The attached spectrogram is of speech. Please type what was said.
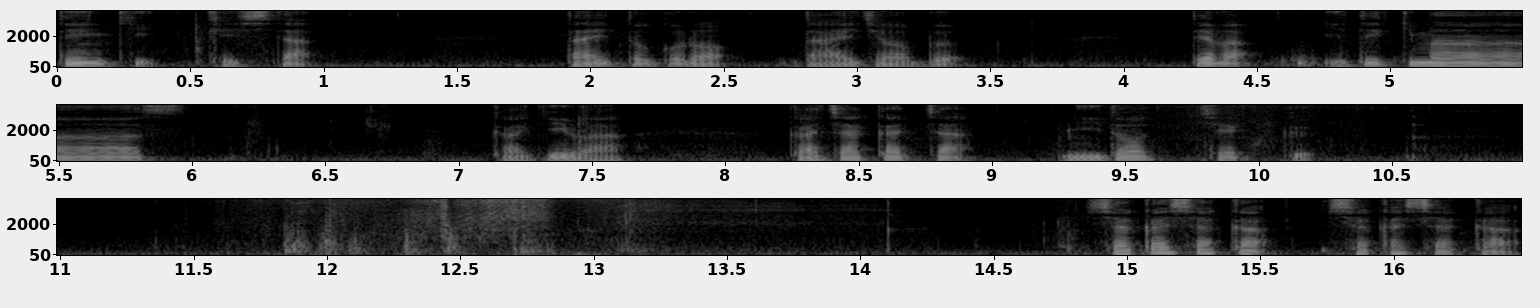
電気消した。台所大丈夫。では行ってきます。鍵はガチャガチャ2度チェック。シャカシャカシャカシャカ。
